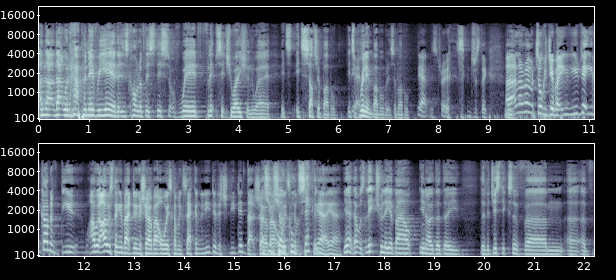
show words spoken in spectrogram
and that, that would happen every year. There's kind of this this sort of weird flip situation where it's it's such a bubble. It's Yeah. a brilliant bubble, but it's a bubble. Yeah, it's true. It's interesting. Uh, and I remember talking to you about you. You, you kind of you. I, I was thinking about doing a show about always coming second, and you did a, you did that show. I should about a show called coming- Second. Yeah, yeah. yeah. That was literally about you know the the, the logistics of, um, uh, of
